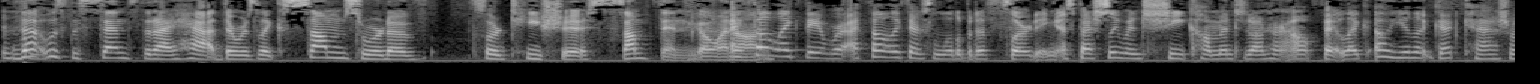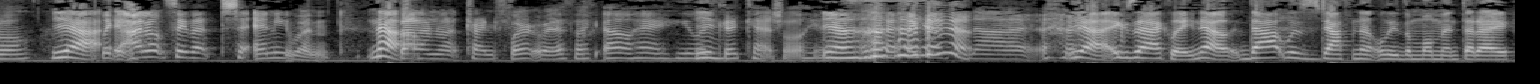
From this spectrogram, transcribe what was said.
that was the sense that I had. There was like some sort of flirtatious something going on. I felt like they were. I felt like there's a little bit of flirting, especially when she commented on her outfit, like, "Oh, you look good, casual." Yeah. like I don't say that to anyone. No. that I'm not trying to flirt with. Like, "Oh, hey, you look Yeah. good, casual." Yeah. not. yeah, exactly. No, that was definitely the moment that I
